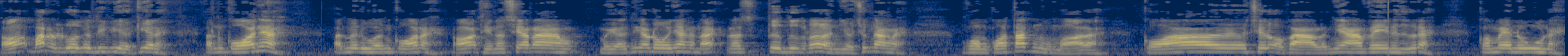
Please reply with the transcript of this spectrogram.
đó bắt được luôn cái tivi ở kia này. Ấn có nhá. Ấn menu ấn có này. Đó thì nó sẽ ra mình ấn theo đôi nhá. Đấy nó tương tự rất là nhiều chức năng này gồm có tắt mở này có chế độ vào là như AV cái thứ này có menu này.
